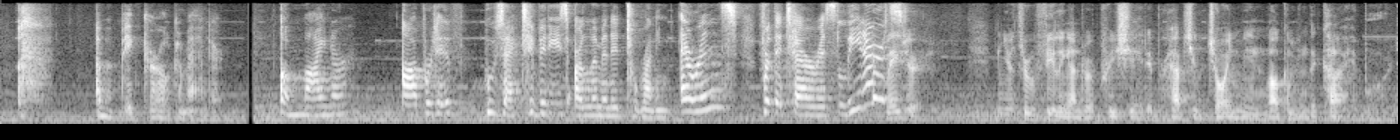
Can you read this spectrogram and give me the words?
I'm a big girl, Commander. A minor operative whose activities are limited to running errands for the terrorist leaders? Major, when you're through feeling underappreciated, perhaps you join me in welcoming the Kai aboard.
